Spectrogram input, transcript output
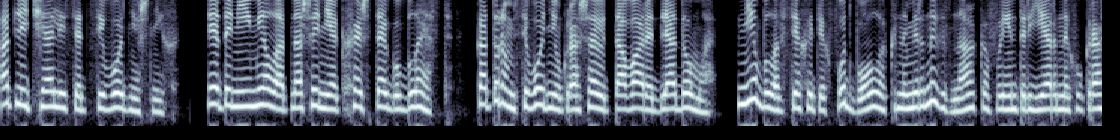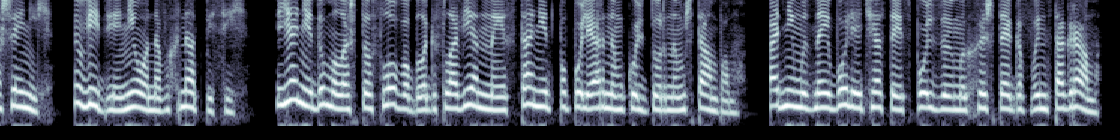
отличались от сегодняшних. Это не имело отношения к хэштегу «Blessed», которым сегодня украшают товары для дома. Не было всех этих футболок, номерных знаков и интерьерных украшений в виде неоновых надписей. Я не думала, что слово «благословенный» станет популярным культурным штампом. Одним из наиболее часто используемых хэштегов в Инстаграм,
